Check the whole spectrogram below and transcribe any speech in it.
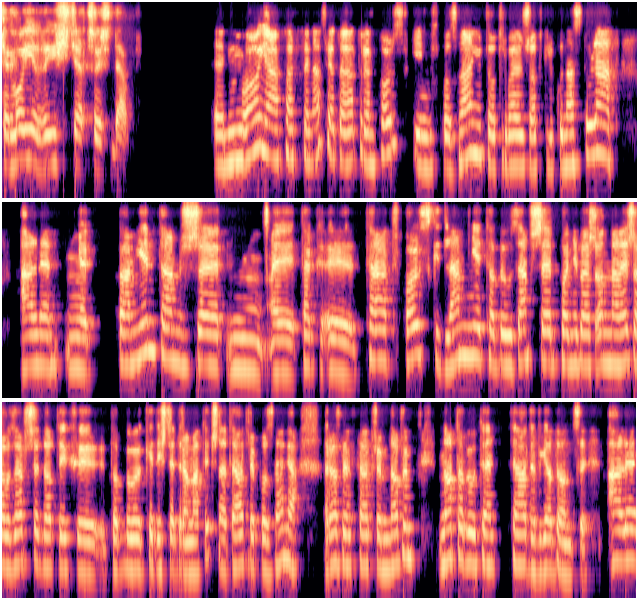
te moje wyjścia coś dały. Moja fascynacja teatrem polskim w Poznaniu to trwa już od kilkunastu lat, ale mm, Pamiętam, że mm, e, tak e, teatr polski dla mnie to był zawsze, ponieważ on należał zawsze do tych, e, to były kiedyś te dramatyczne teatry Poznania razem z Teatrem Nowym, no to był ten teatr wiodący. Ale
